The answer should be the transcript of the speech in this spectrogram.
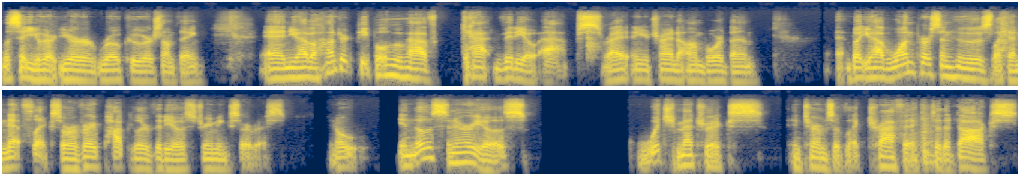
Let's say you're, you're Roku or something, and you have 100 people who have cat video apps, right? And you're trying to onboard them. But you have one person who's like a Netflix or a very popular video streaming service. You know, in those scenarios, which metrics in terms of like traffic to the docs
